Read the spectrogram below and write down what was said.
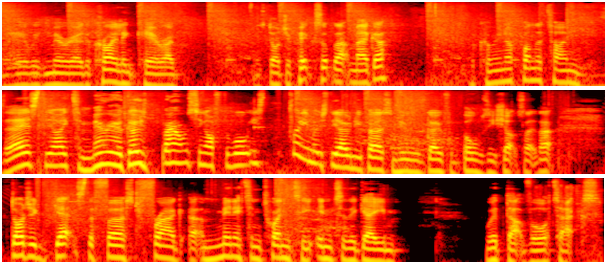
We're here with Mirio, the Crylink hero. As Dodger picks up that Mega. We're coming up on the time. There's the item. Mirio goes bouncing off the wall. He's pretty much the only person who will go for ballsy shots like that. Dodger gets the first frag at a minute and 20 into the game with that Vortex.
